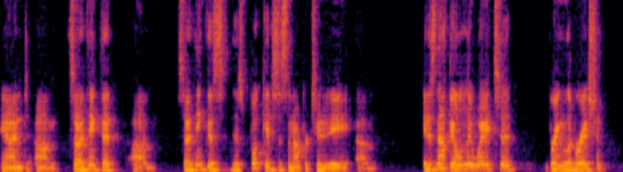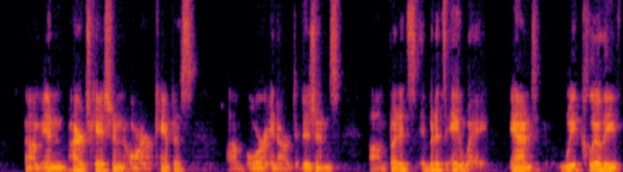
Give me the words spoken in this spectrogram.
And um, so i think that um, so I think this this book gives us an opportunity. Um, it is not the only way to bring liberation um, in higher education or on our campus um, or in our divisions, um, but it's but it's a way. And we clearly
